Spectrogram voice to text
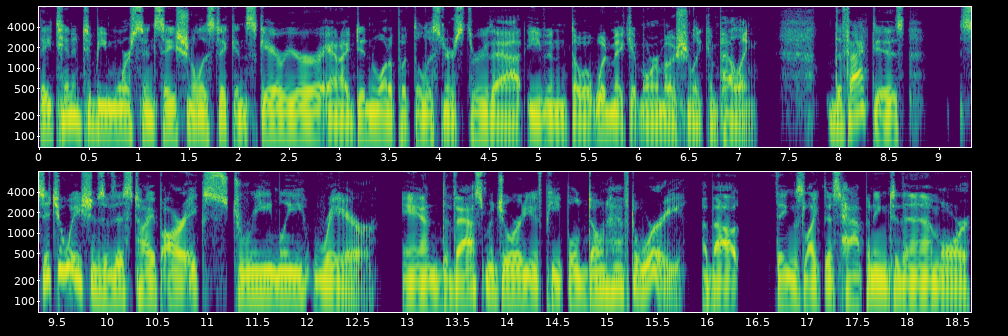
they tended to be more sensationalistic and scarier, and I didn't want to put the listeners through that, even though it would make it more emotionally compelling. The fact is, situations of this type are extremely rare, and the vast majority of people don't have to worry about things like this happening to them or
